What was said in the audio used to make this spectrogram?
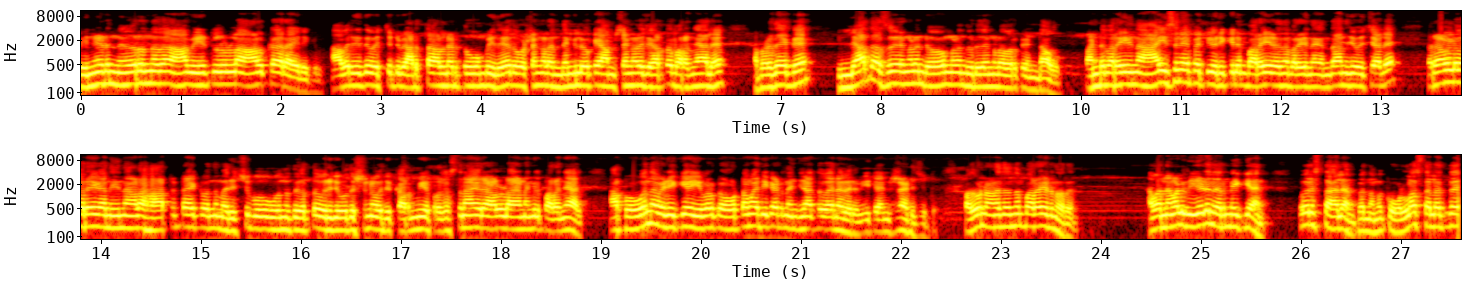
പിന്നീട് നീറുന്നത് ആ വീട്ടിലുള്ള ആൾക്കാരായിരിക്കും. അവരിത് വെച്ചിട്ട് അടുത്ത ആളുടെ അടുത്ത് പോകുമ്പോൾ ഇതേ ദോഷങ്ങൾ എന്തെങ്കിലുമൊക്കെ അംശങ്ങൾ ചേർത്ത് പറഞ്ഞാൽ അപ്പോഴത്തേക്ക് ഇല്ലാത്ത അസുഖങ്ങളും രോഗങ്ങളും ദുരിതങ്ങളും അവർക്ക് ഉണ്ടാവും. പണ്ട് പറയുന്ന ആയുസിനെ പറ്റി ഒരിക്കലും പറയരുതെന്ന് പറയുന്നത് എന്താണെന്ന് ചോദിച്ചാൽ ഒരാളോട് പറയുക നീ നാളെ ഹാർട്ട് അറ്റാക്ക് വന്ന് മരിച്ചു പോകുമെന്ന് തീർത്ത ഒരു ജ്യോതിഷനോ ഒരു കർമ്മിയോ പ്രശസ്തനായ ഒരാളോടാണെങ്കിൽ പറഞ്ഞാൽ ആ പോകുന്ന വഴിക്ക് ഇവർക്ക് ഓട്ടോമാറ്റിക്കായിട്ട് നെഞ്ചിനകത്ത് തന്നെ വരും ഈ ടെൻഷൻ അടിച്ചിട്ട്. അതുകൊണ്ടാണ് ഇതൊന്നും പറയുന്നത്. അപ്പം നമ്മൾ വീട് നിർമ്മിക്കാൻ ഒരു സ്ഥലം ഇപ്പം നമുക്ക് ഉള്ള സ്ഥലത്ത്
